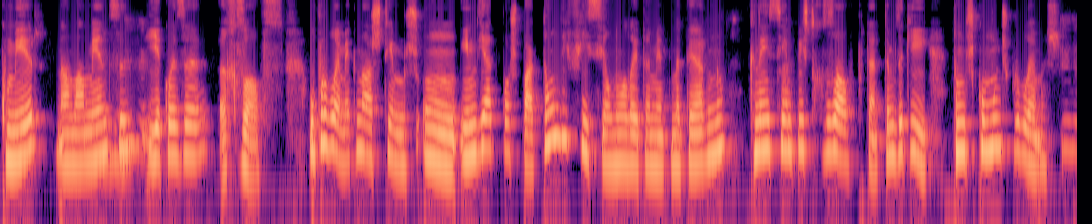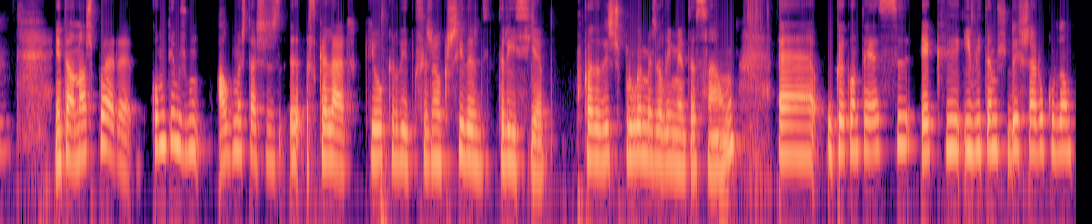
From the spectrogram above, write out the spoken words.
comer normalmente uhum. e a coisa resolve-se. O problema é que nós temos um imediato pós-parto tão difícil no aleitamento materno que nem sempre isto resolve. Portanto, estamos aqui, estamos com muitos problemas. Uhum. Então, nós para, como temos algumas taxas, eh, se calhar, que eu acredito que sejam acrescidas de iterícia por causa destes problemas de alimentação, uh, o que acontece é que evitamos deixar o cordão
